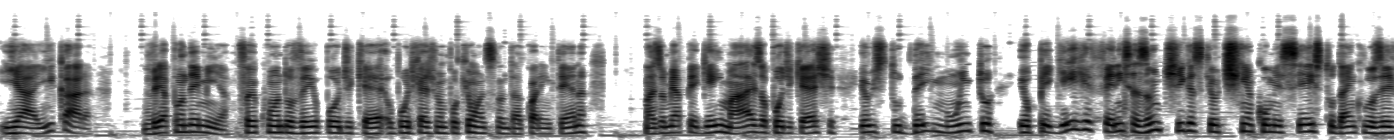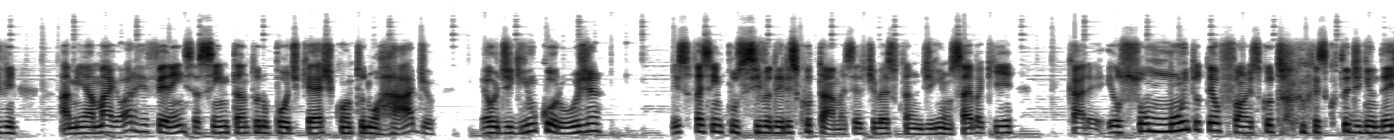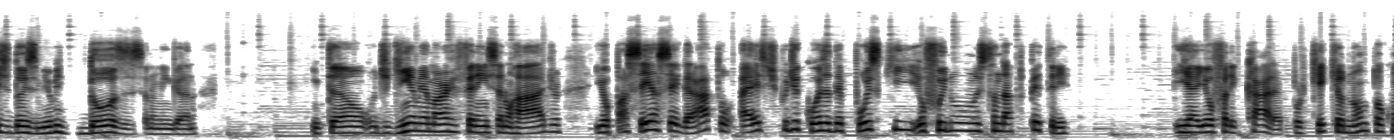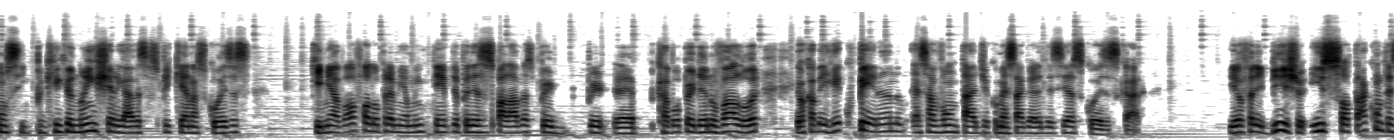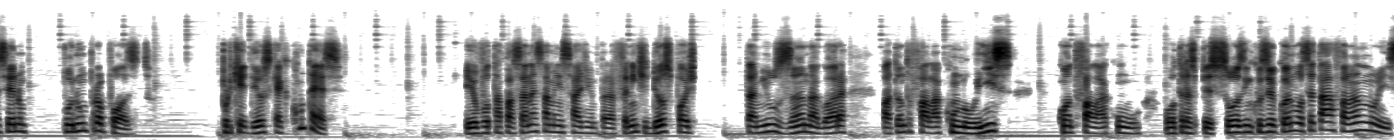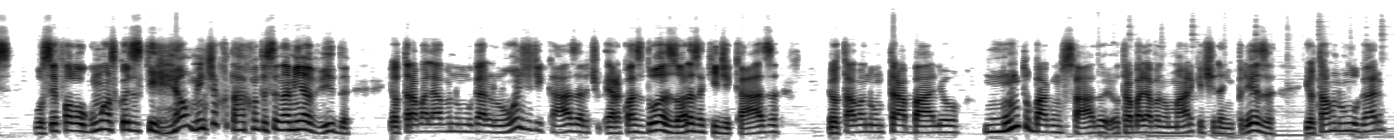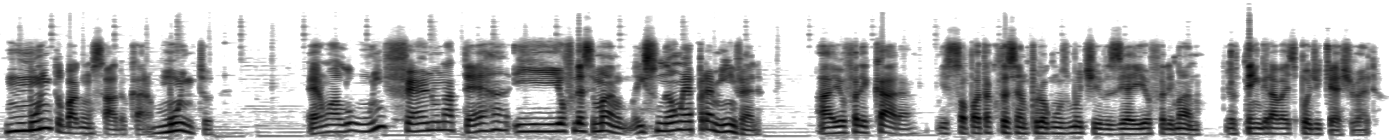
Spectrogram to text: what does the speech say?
E aí, cara, veio a pandemia. Foi quando veio o podcast. O podcast veio um pouquinho antes da quarentena. Mas eu me apeguei mais ao podcast. Eu estudei muito. Eu peguei referências antigas que eu tinha. Comecei a estudar, inclusive, a minha maior referência, assim, tanto no podcast quanto no rádio, é o Diguinho Coruja. Isso vai ser impossível dele escutar, mas se ele estiver escutando o Diguinho, saiba que Cara, eu sou muito teu fã. Eu escuto, eu escuto o Diguinho desde 2012, se eu não me engano. Então, o Diguinho é minha maior referência no rádio. E eu passei a ser grato a esse tipo de coisa depois que eu fui no, no stand-up do Petri. E aí eu falei, cara, por que, que eu não tô conseguindo. Por que, que eu não enxergava essas pequenas coisas que minha avó falou para mim há muito tempo, depois dessas palavras per, per, é, acabou perdendo valor. Eu acabei recuperando essa vontade de começar a agradecer as coisas, cara. E eu falei, bicho, isso só tá acontecendo por um propósito. Porque Deus quer que aconteça. Eu vou estar tá passando essa mensagem para frente, Deus pode estar tá me usando agora para tanto falar com o Luiz quanto falar com outras pessoas. Inclusive, quando você tava falando, Luiz, você falou algumas coisas que realmente estavam acontecendo na minha vida. Eu trabalhava num lugar longe de casa, era, tipo, era quase duas horas aqui de casa. Eu tava num trabalho muito bagunçado. Eu trabalhava no marketing da empresa e eu tava num lugar muito bagunçado, cara. Muito. Era um, um inferno na terra e eu falei assim, mano, isso não é para mim, velho. Aí eu falei, cara, isso só pode estar tá acontecendo por alguns motivos. E aí eu falei, mano, eu tenho que gravar esse podcast, velho.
